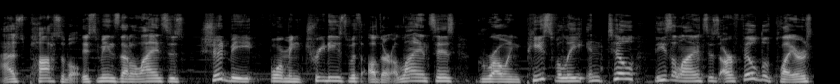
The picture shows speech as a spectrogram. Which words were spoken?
as possible. This means that alliances should be forming treaties with other alliances growing peacefully until these alliances are filled with players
